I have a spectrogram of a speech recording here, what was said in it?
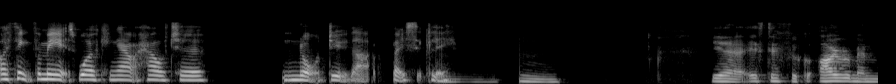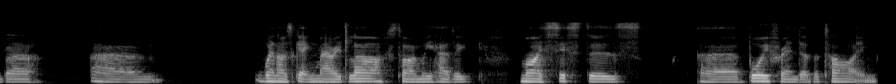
I think for me, it's working out how to not do that, basically. Mm. Yeah, it's difficult. I remember um, when I was getting married last time, we had a my sister's uh, boyfriend at the time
